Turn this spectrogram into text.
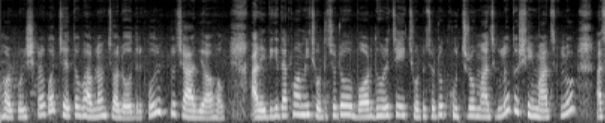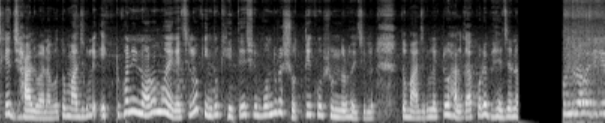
ঘর পরিষ্কার করছে, তো ভাবলাম চলো ওদেরকেও একটু চা দেওয়া হোক। আর এদিকে দেখো আমি ছোট ছোট বর ধরেছি এই ছোট ছোট খুচরো মাছগুলো, তো সেই মাছগুলো আজকে ঝাল বানাবো। তো মাছগুলো একটুখানি নরম হয়ে গেছিল, কিন্তু খেতে সে বন্ধুরা সত্যি খুব সুন্দর হয়েছিল। তো মাছগুলো একটু হালকা করে ভেজে ওইদিকে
